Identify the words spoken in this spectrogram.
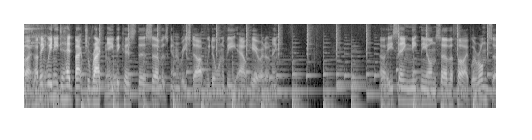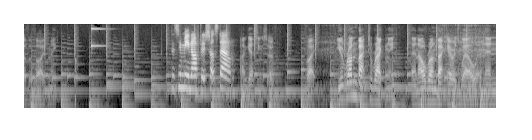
Right, I think we need to head back to Ragni because the server's going to restart. We don't want to be out here, I don't think. Oh, he's saying meet me on server 5. We're on server 5, mate. Does he mean after it shuts down? I'm guessing so. Right, you run back to Ragni, and I'll run back there as well, and then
